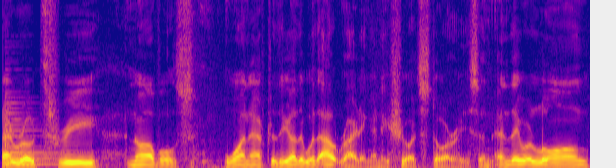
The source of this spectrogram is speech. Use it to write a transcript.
I wrote three novels, one after the other, without writing any short stories. And, and they were long,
